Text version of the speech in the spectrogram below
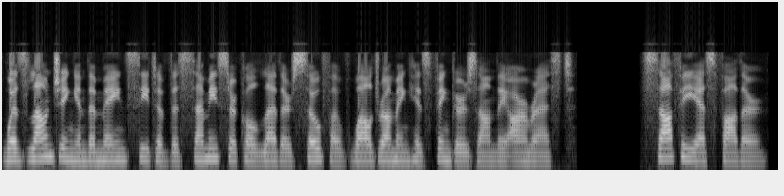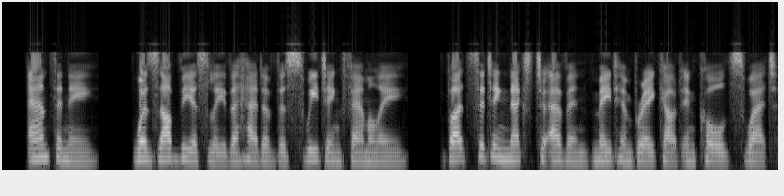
was lounging in the main seat of the semicircle leather sofa while drumming his fingers on the armrest. Safi's father, Anthony, was obviously the head of the Sweeting family, but sitting next to Evan made him break out in cold sweat.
